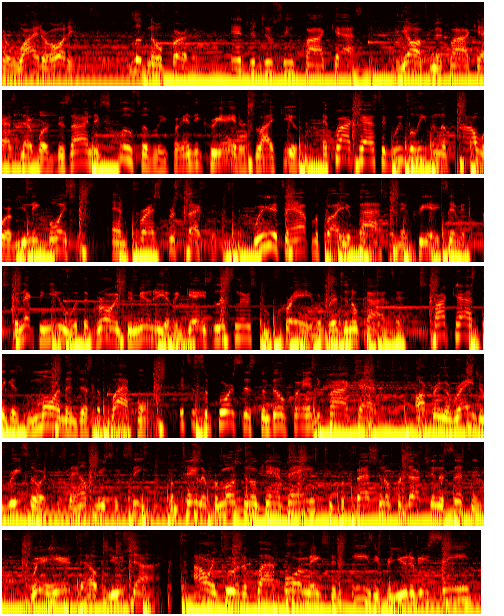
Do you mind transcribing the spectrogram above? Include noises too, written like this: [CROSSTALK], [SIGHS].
reach a wider audience? Look no further. Introducing Podcastic, the ultimate podcast network designed exclusively for indie creators like you. At Podcastic, we believe in the power of unique voices and fresh perspectives. We're here to amplify your passion and creativity, connecting you with the growing community of engaged listeners who crave original content. Podcastic is more than just a platform, it's a support system built for indie podcasters, offering a range of resources to help you succeed. From tailored promotional campaigns to professional production assistance, we're here to help you shine. Our intuitive platform makes it easy for you to be seen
